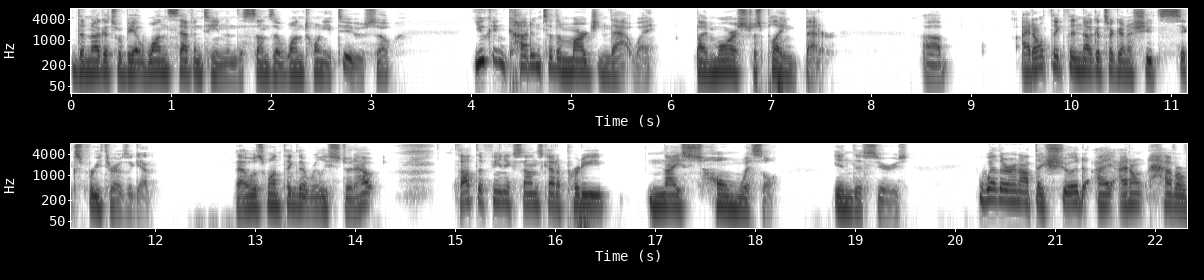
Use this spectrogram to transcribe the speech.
the Nuggets would be at 117 and the Suns at 122. So you can cut into the margin that way by Morris just playing better. Uh, I don't think the Nuggets are going to shoot six free throws again. That was one thing that really stood out. Thought the Phoenix Suns got a pretty nice home whistle in this series. Whether or not they should, I, I don't have a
